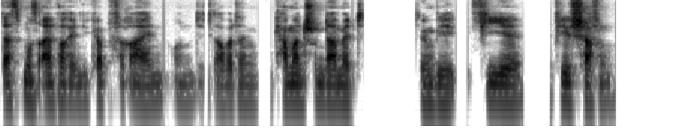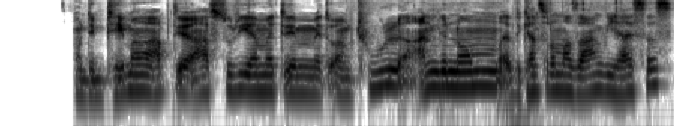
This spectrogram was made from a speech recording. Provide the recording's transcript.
das muss einfach in die Köpfe rein und ich glaube, dann kann man schon damit irgendwie viel, viel schaffen. Und dem Thema habt ihr, hast du dir mit dem, mit eurem Tool angenommen? Wie kannst du noch mal sagen, wie heißt das?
